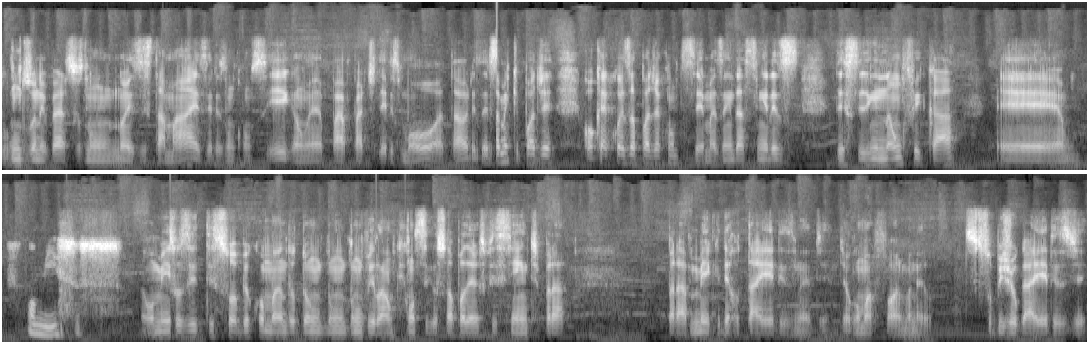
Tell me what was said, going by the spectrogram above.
um dos universos não, não exista mais, eles não consigam, é, a parte deles morra tal. Eles, eles, sabem que pode. qualquer coisa pode acontecer, mas ainda assim eles decidem não ficar. É, omissos. Omissos e, e sob o comando de um, de, um, de um, vilão que conseguiu só poder suficiente para para meio que derrotar eles, né? De, de alguma forma, né? Subjugar eles de,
